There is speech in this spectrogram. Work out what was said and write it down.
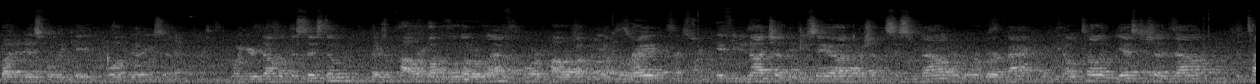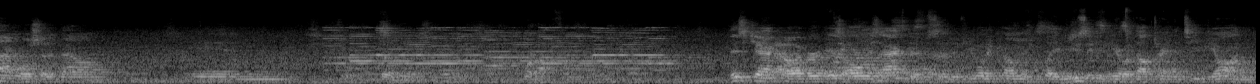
But it is fully capable of doing so. When you're done with the system, there's a power button in the lower left or a power button in the upper right. If you do not shut, if you say, oh, I don't want to shut the system down, it will revert back. If you don't tell it yes to shut it down, the timer will shut it down we're off. This jack, however, is always active, so if you want to come and play music in here without turning the TV on,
